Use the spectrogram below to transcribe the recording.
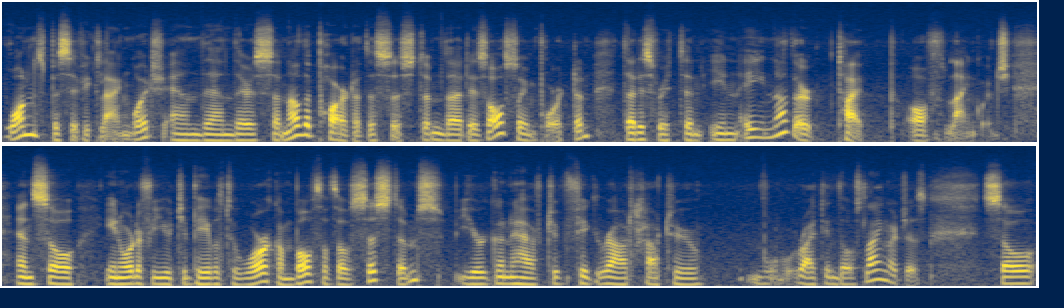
one specific language and then there's another part of the system that is also important that is written in another type of language. And so in order for you to be able to work on both of those systems, you're going to have to figure out how to write in those languages. So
